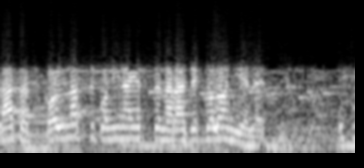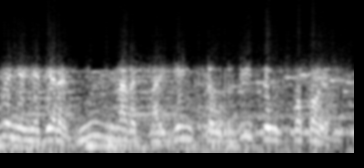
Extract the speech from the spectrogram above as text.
Klasa szkolna przypomina jeszcze na razie kolonię letnią. Upłynie niewiele dni i nawet największe urwisy uspokoją się.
